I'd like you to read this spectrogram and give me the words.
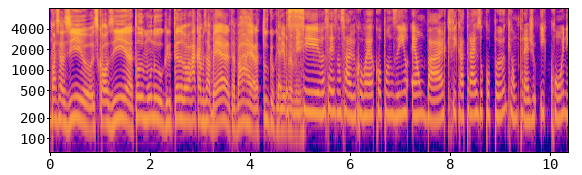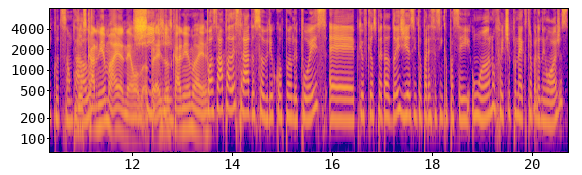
pastelzinho, escolzinha, todo mundo gritando, ah, camisa aberta. Bah, era tudo que eu queria pra mim. Se vocês não sabem como é o Copanzinho, é um bar que fica atrás do Copan, que é um prédio icônico de São Do Paulo. Oscar Niemeyer, né? O Chique. prédio do Oscar Niemeyer. Posso dar uma palestrada sobre o Copan depois, é, porque eu fiquei hospedada dois dias, então parece assim que eu passei um ano. Foi tipo Neco trabalhando em lojas.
